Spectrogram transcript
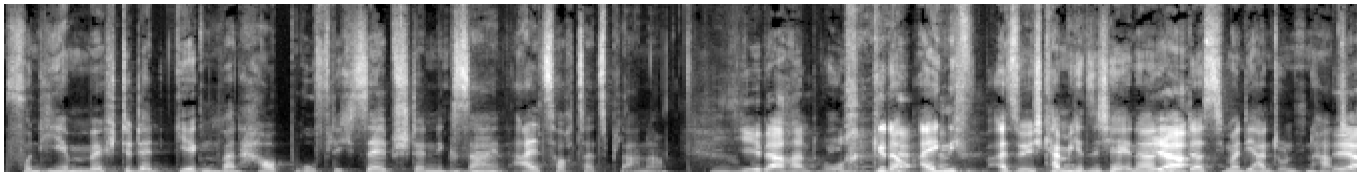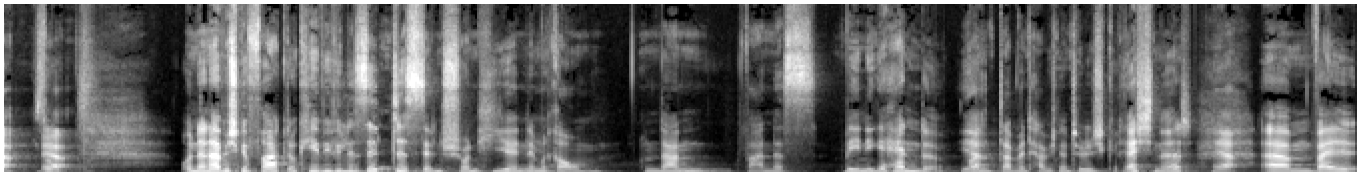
von hier möchte denn irgendwann hauptberuflich selbstständig sein als Hochzeitsplaner? Jeder Hand hoch. Genau, eigentlich, also ich kann mich jetzt nicht erinnern, Ja. dass jemand die Hand unten hatte. Ja, So. ja. Und dann habe ich gefragt, okay, wie viele sind es denn schon hier in dem Raum? Und dann waren das wenige Hände. Ja. Und damit habe ich natürlich gerechnet, Ja. ähm, weil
